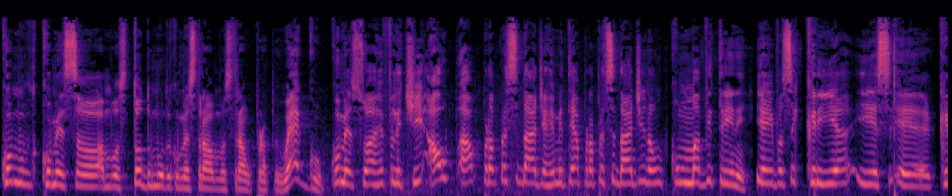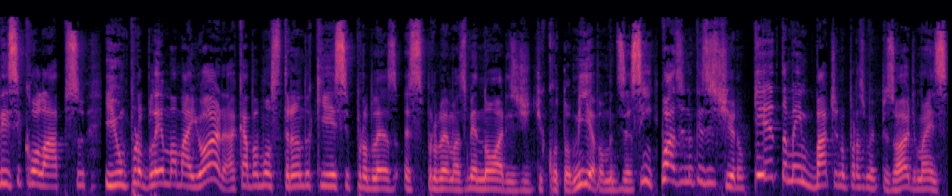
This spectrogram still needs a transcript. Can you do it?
como começou a todo mundo começou a mostrar o próprio ego, começou a refletir ao, a própria cidade a remeter à própria cidade não como uma vitrine. E aí você cria esse, é, cria esse colapso e um problema maior acaba mostrando que esse problema, esses problemas menores de dicotomia, vamos dizer assim, quase nunca existiram. Que também bate no próximo episódio, mas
